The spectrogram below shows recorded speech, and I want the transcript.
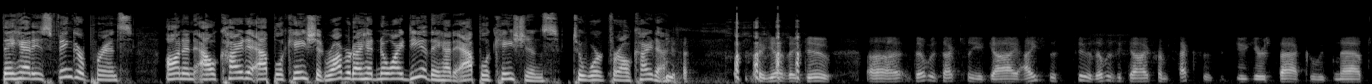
they had his fingerprints on an Al Qaeda application. Robert, I had no idea they had applications to work for Al Qaeda. Yeah, yeah they do. Uh, there was actually a guy, ISIS too. There was a guy from Texas a few years back who was nabbed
